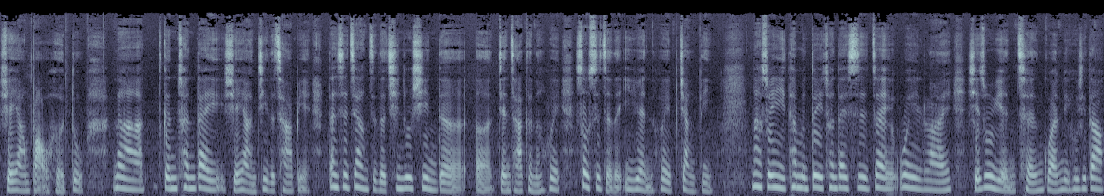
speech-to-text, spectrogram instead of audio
血氧饱和度。那跟穿戴血氧计的差别，但是这样子的侵入性的呃检查可能会受试者的意愿会降低。那所以他们对穿戴式在未来协助远程管理呼吸道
